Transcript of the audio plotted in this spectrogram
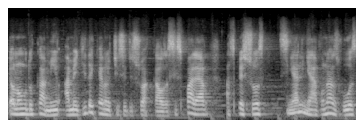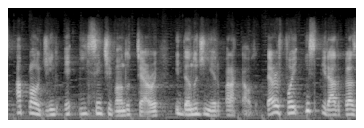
E ao longo do caminho, à medida que a notícia de sua causa se espalhava, as pessoas se alinhavam nas ruas, aplaudindo e incentivando Terry e dando dinheiro para a causa. Terry foi inspirado pelas,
